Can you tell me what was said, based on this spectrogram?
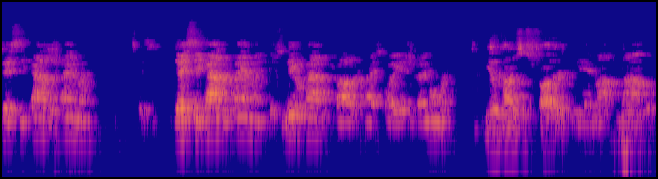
J.C. Kaiser family, J.C. Kaiser family, it's Neil Kaiser's father passed away yesterday morning. Neil Kaiser's father Yeah, my, my uncle.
